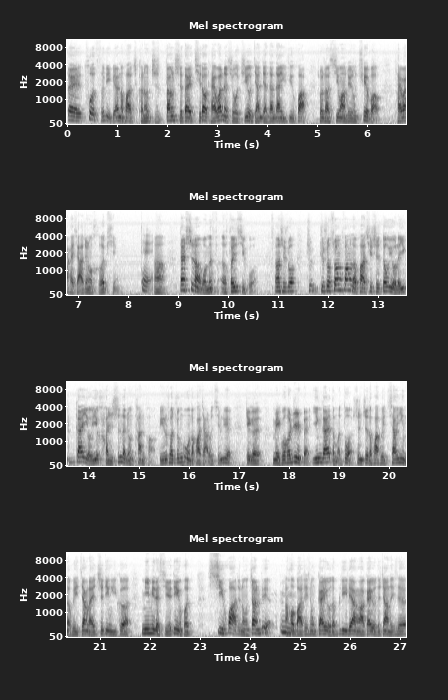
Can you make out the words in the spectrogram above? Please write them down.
在措辞里边的话，可能只当时在提到台湾的时候，只有简简单单一句话，说呢希望这种确保台湾海峡这种和平。对。啊，但是呢，我们呃分析过。当时说，就就说双方的话，其实都有了一该有一个很深的这种探讨。比如说中共的话，假如侵略，这个美国和日本应该怎么做？甚至的话，会相应的会将来制定一个秘密的协定和细化这种战略，然后把这种该有的力量啊，该有的这样的一些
